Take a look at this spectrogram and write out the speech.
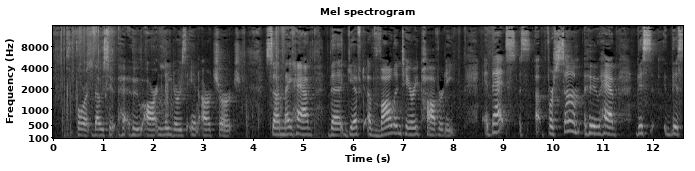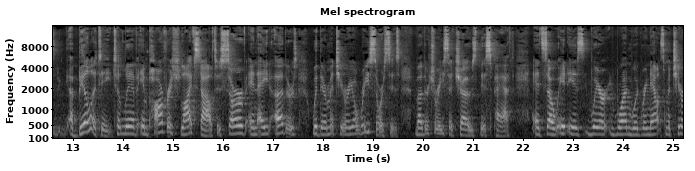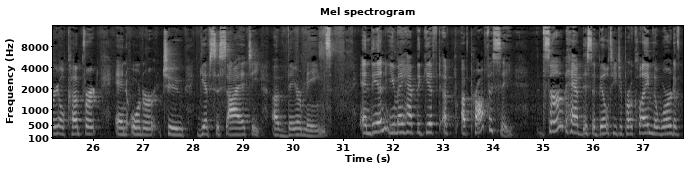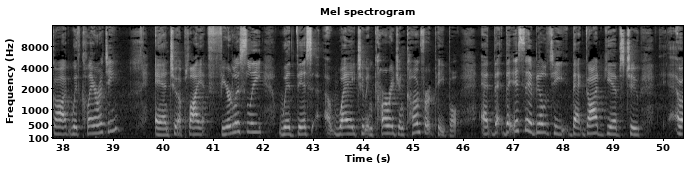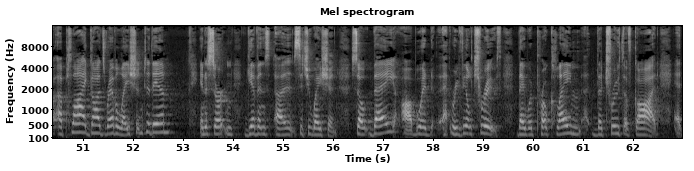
for those who, who are leaders in our church. Some may have the gift of voluntary poverty. That's uh, for some who have this this ability to live impoverished lifestyle to serve and aid others with their material resources. Mother Teresa chose this path. And so it is where one would renounce material comfort in order to give society of their means. And then you may have the gift of, of prophecy. Some have this ability to proclaim the word of God with clarity and to apply it fearlessly with this uh, way to encourage and comfort people. Uh, it's the ability that God gives to uh, apply God's revelation to them in a certain given uh, situation. So they uh, would reveal truth. They would proclaim the truth of God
